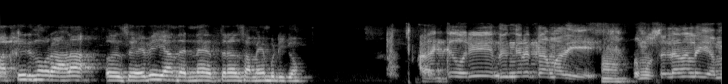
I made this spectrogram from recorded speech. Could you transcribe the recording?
പത്തിരുന്നൂറ് ആളെ സേവ് ചെയ്യാൻ തന്നെ എത്ര സമയം പിടിക്കും? അതൊക്കെ ഒരു ഇത് ഇങ്ങനെ ഇട്ടാ മതി. മുസല്ല എന്നുള്ള എം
